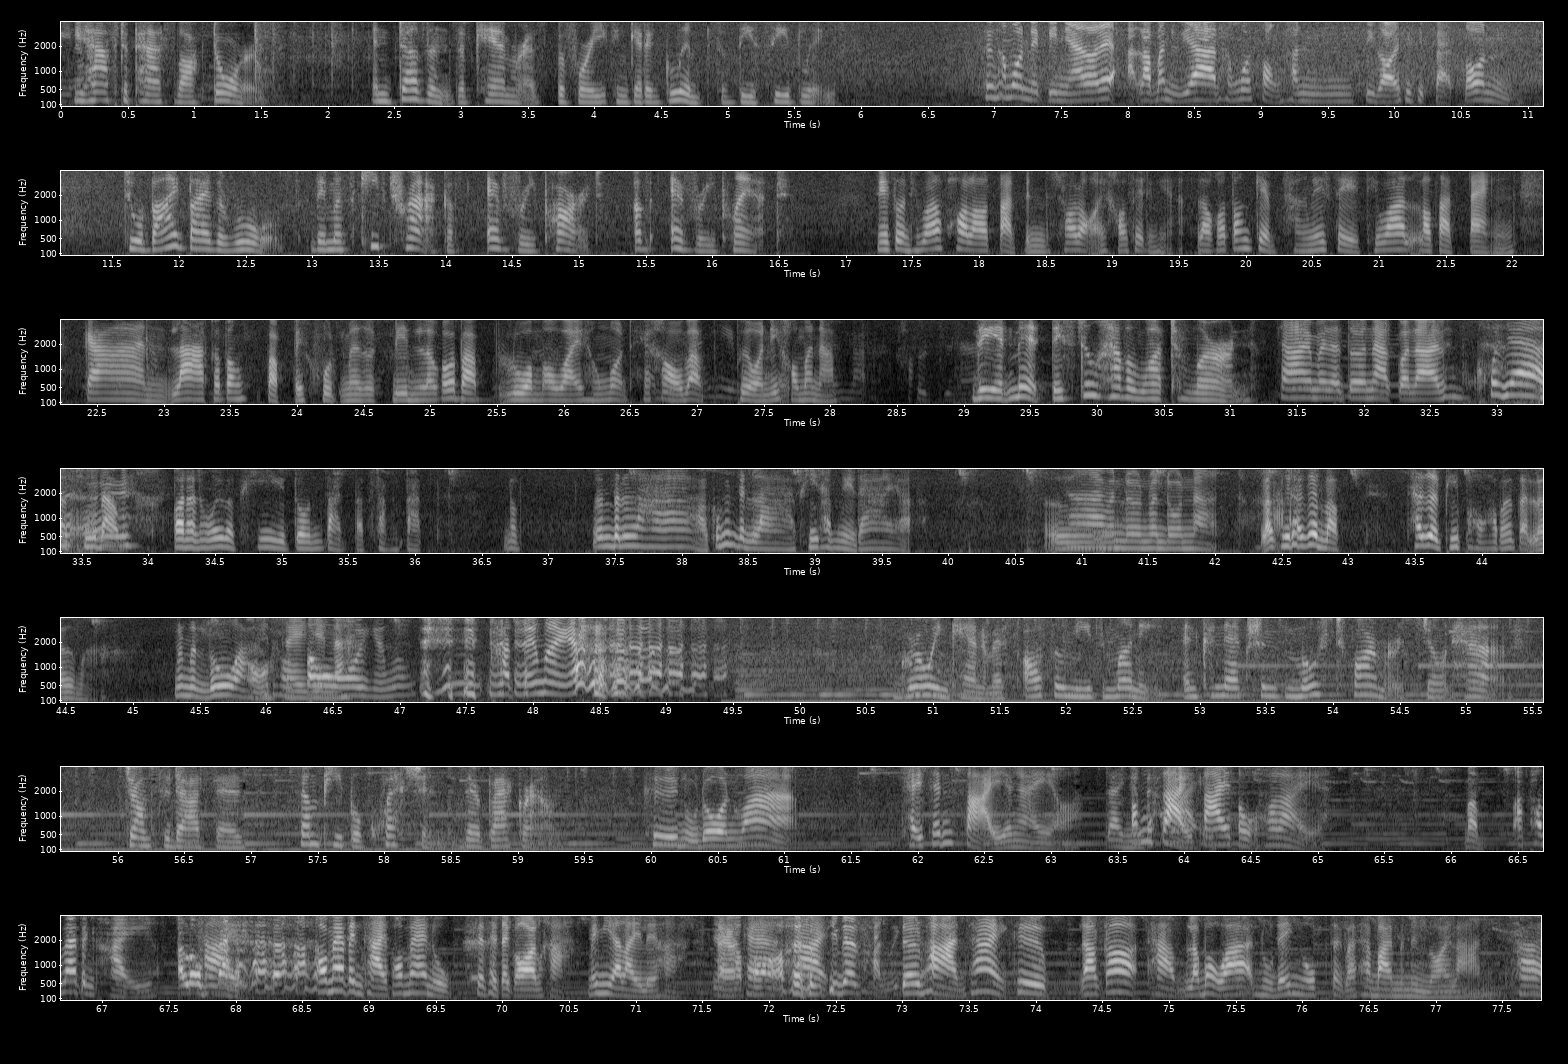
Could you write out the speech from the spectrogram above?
You have to pass locked doors and dozens of cameras before you can get a glimpse of these seedlings. ซึ่งทั้งหมดในปีนี้เราได้รับอนุญาตทั้งหมด 2,448 ต้น To abide by the rules, they must keep track of every part of every plant. ในส่วนที่ว่าพอเราตัดเป็นช่อดอกให้เขาเสร็จอย่างเงี้ยเราก็ต้องเก็บทั้งในเศษที่ว่าเราตัดแต่งก้านรากก็ต้องแบบไปขุดมาจากดิน แล้วก็แบบรวมเอาไว้ทั้งหมดให้เขาแบบเผื่อวันที่เขามานับ They admit they still have a lot to learn. ใช่ มันจะเจอหนักกว่านั้นโคตรแย่พี่แบบ ตอนนั้นเฮ้ยแบบพี่โดนตัดแบบสั่งตัดแบบมันเป็นลาก็มันเป็นลาพี่ทำไงได้อะเออใช่ มันโดนมันโดนหนัก แล้วคือถ้าเกิดแบบ ถ้าเกิดพี่พอตั้งแต่เริ่มอะ มันเหมือนลูกอะโอ้ให้เขาโตใจเย็นนะ อย่างเงี้ยแบบถัดได้ไหมอะ Growing cannabis also needs money and connections most farmers don't have. Jom Suda says some people questioned their background. คือหนูโดนว่าใช้เส้นสายยังไงเหรอจ่ายเงินต้องจ่ายใต้โต๊ะเท่าไหร่ แบบอะพ่อแม่เป็นใครอารมณ์ใช่แบบพ่อแม่เป็นใครพ่อแม่หนูเกษตรกรค่ะ ไม่มีอะไรเลยค่ะ แต่แค่พ่อใช่ที่เดินผ่านเมื่อกี้เดินผ่านใช่คือ แล้วก็ถามแล้วบอกว่าหนูได้งบจากรัฐบาลมา100 ล้าน ใช่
